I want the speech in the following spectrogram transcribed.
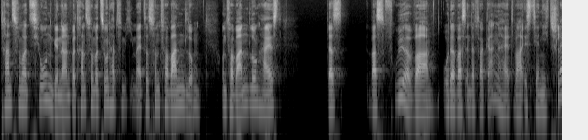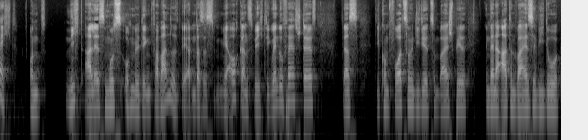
Transformation genannt, weil Transformation hat für mich immer etwas von Verwandlung. Und Verwandlung heißt, dass was früher war oder was in der Vergangenheit war, ist ja nicht schlecht. Und nicht alles muss unbedingt verwandelt werden. Das ist mir auch ganz wichtig. Wenn du feststellst, dass die Komfortzone, die dir zum Beispiel in deiner Art und Weise, wie du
